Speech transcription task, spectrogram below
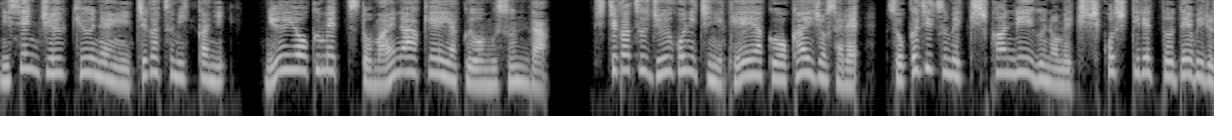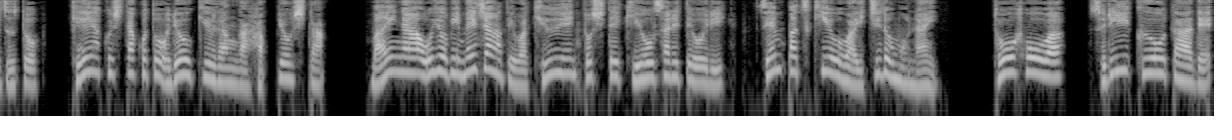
2019年1月3日にニューヨークメッツとマイナー契約を結んだ。7月15日に契約を解除され、即日メキシカンリーグのメキシコシティレッドデビルズと契約したことを両球団が発表した。マイナー及びメジャーでは救援として起用されており、先発起用は一度もない。投法はスリークォーターで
